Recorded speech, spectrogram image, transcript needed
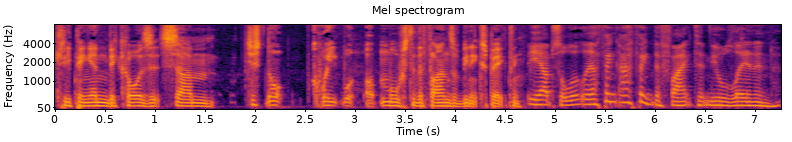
creeping in because it's um, just not quite what most of the fans have been expecting. Yeah, absolutely. I think I think the fact that Neil Lennon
